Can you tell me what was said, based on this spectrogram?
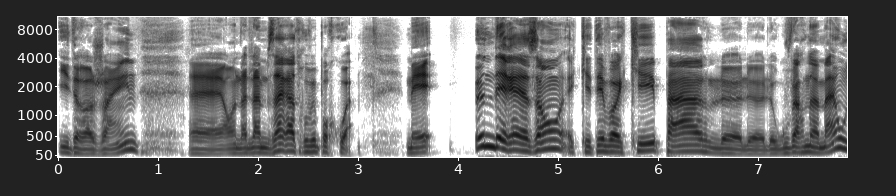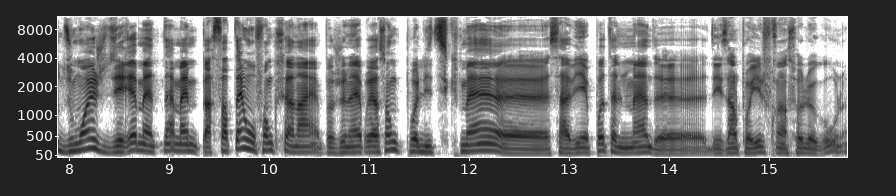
hydrogène. Euh, on a de la misère à trouver pourquoi. Mais une des raisons qui est évoquée par le, le- le gouvernement, ou du moins, je dirais maintenant même par certains hauts fonctionnaires, parce que j'ai l'impression que politiquement, euh, ça vient pas tellement de, des employés de François Legault. là.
